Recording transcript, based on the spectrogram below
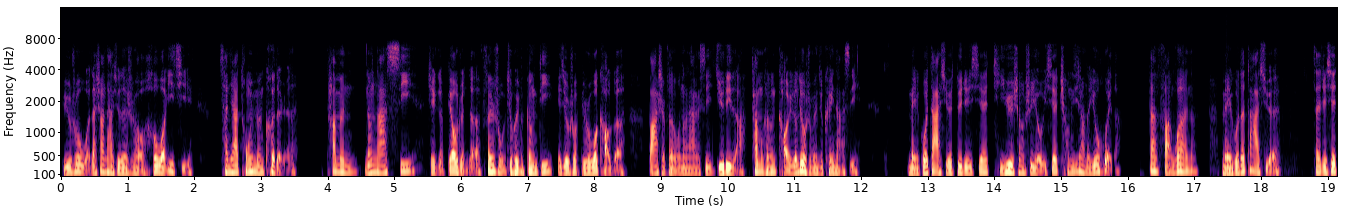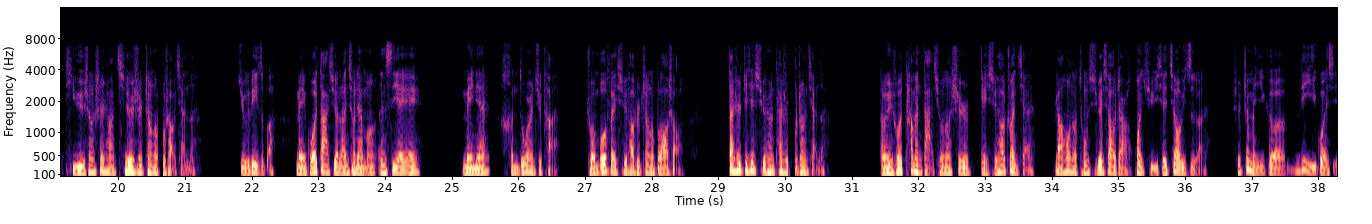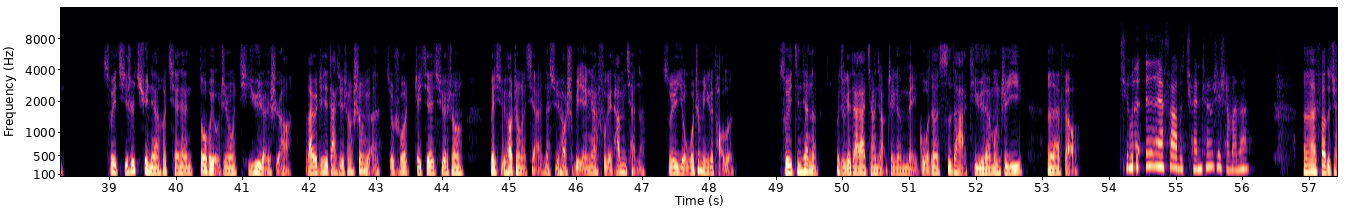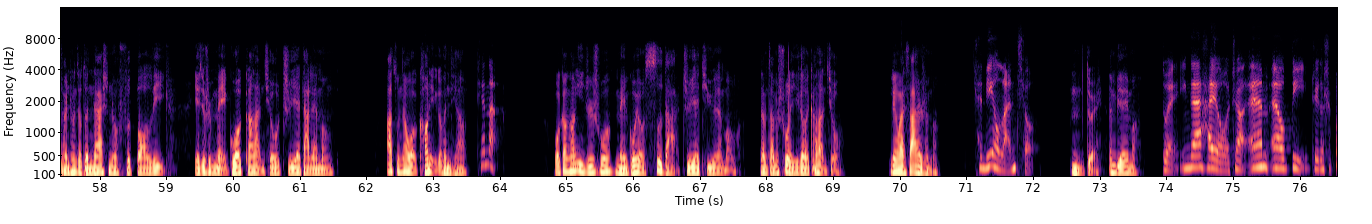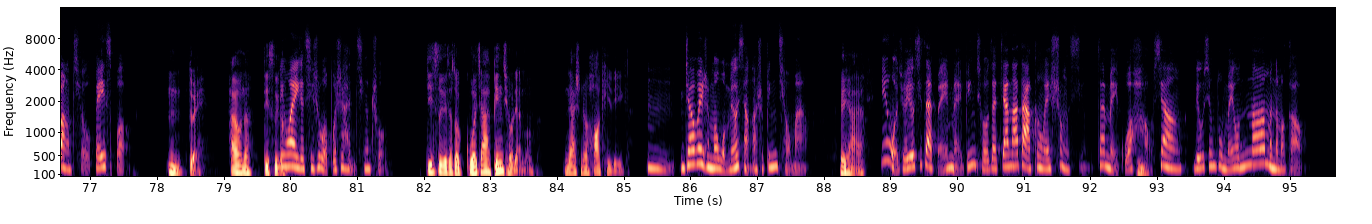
比如说我在上大学的时候，和我一起参加同一门课的人，他们能拿 C 这个标准的分数就会更低。也就是说，比如我考个八十分，我能拿个 C。举例子啊，他们可能考一个六十分就可以拿 C。美国大学对这些体育生是有一些成绩上的优惠的，但反过来呢，美国的大学在这些体育生身上其实是挣了不少钱的。举个例子吧，美国大学篮球联盟 NCAA 每年很多人去看，转播费学校是挣了不老少，但是这些学生他是不挣钱的，等于说他们打球呢是给学校赚钱，然后呢从学校这儿换取一些教育资源，是这么一个利益关系。所以其实去年和前年都会有这种体育人士啊，来为这些大学生声援，就说这些学生为学校挣了钱，那学校是不是也应该付给他们钱呢？所以有过这么一个讨论。所以今天呢，我就给大家讲讲这个美国的四大体育联盟之一 NFL。请问 NFL 的全称是什么呢？NFL 的全称叫做 National Football League，也就是美国橄榄球职业大联盟。阿祖，那我考你一个问题啊，天哪，我刚刚一直说美国有四大职业体育联盟，那么咱们说了一个橄榄球，另外仨是什么？肯定有篮球。嗯，对，NBA 嘛。对，应该还有我知道 MLB 这个是棒球，baseball。嗯，对。还有呢，第四个。另外一个其实我不是很清楚。第四个叫做国家冰球联盟 （National Hockey League）。嗯，你知道为什么我没有想到是冰球吗？为啥呀？因为我觉得，尤其在北美，冰球在加拿大更为盛行，在美国好像流行度没有那么那么高。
